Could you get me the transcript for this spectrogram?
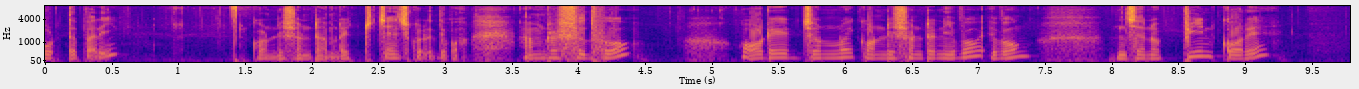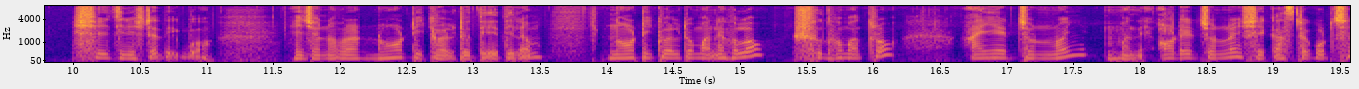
করতে পারি কন্ডিশনটা আমরা একটু চেঞ্জ করে দেব। আমরা শুধু অডের জন্যই কন্ডিশনটা নিব এবং যেন প্রিন্ট করে সেই জিনিসটা দেখব। এই জন্য আমরা নট ইকুয়াল টু দিয়ে দিলাম। নট ইকুয়াল টু মানে হলো শুধুমাত্র আয়ের জন্যই মানে অডের জন্যই সে কাজটা করছে।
